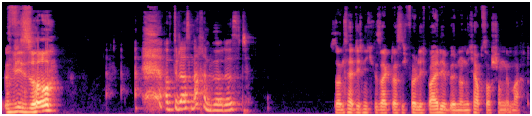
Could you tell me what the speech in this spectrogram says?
Wieso? Ob du das machen würdest. Sonst hätte ich nicht gesagt, dass ich völlig bei dir bin und ich habe es auch schon gemacht.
